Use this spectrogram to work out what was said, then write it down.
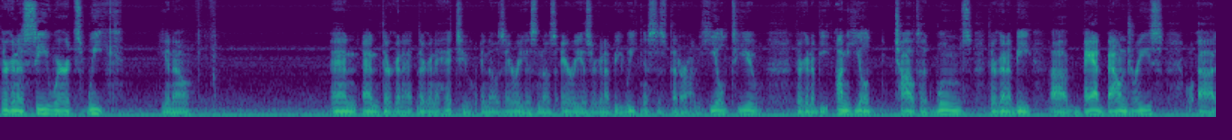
they're going to see where it's weak, you know? And, and they're gonna they're gonna hit you in those areas, and those areas are gonna be weaknesses that are unhealed to you. They're gonna be unhealed childhood wounds. They're to be uh, bad boundaries uh,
